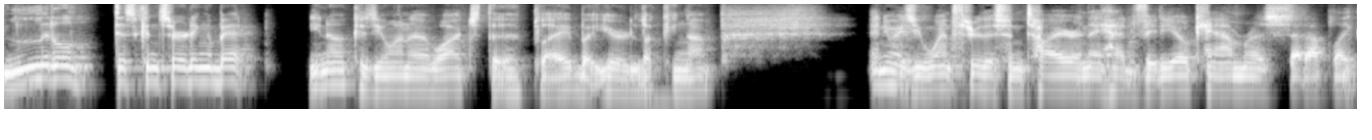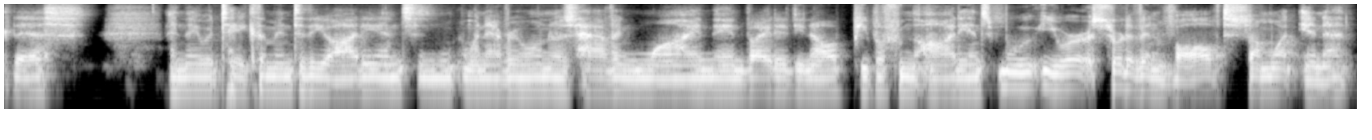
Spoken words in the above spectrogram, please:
little disconcerting a bit, you know, because you want to watch the play, but you're looking up. Anyways, you went through this entire, and they had video cameras set up like this, and they would take them into the audience. And when everyone was having wine, they invited, you know, people from the audience. You were sort of involved somewhat in it.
